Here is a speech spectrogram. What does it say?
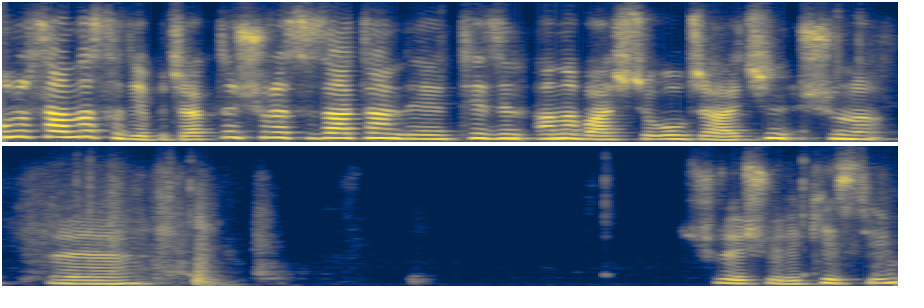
Bunu sen nasıl yapacaktın? Şurası zaten e, tezin ana başlığı olacağı için şunu e, şuraya şöyle keseyim.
